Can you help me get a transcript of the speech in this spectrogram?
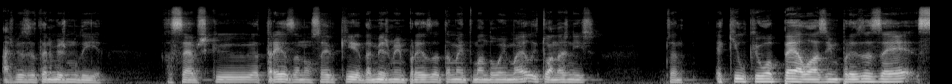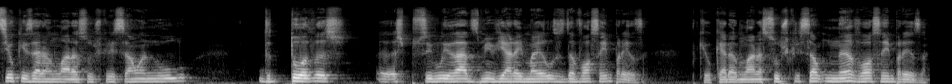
às vezes até no mesmo dia recebes que a Teresa não sei de quê da mesma empresa também te mandou um e-mail e tu andas nisso portanto aquilo que eu apelo às empresas é se eu quiser anular a subscrição anulo de todas as possibilidades de me enviar e-mails da vossa empresa porque eu quero anular a subscrição na vossa empresa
